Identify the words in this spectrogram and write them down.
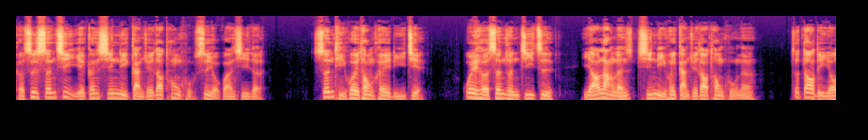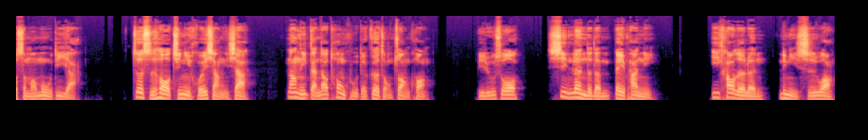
可是生气也跟心里感觉到痛苦是有关系的。身体会痛可以理解，为何生存机制也要让人心里会感觉到痛苦呢？这到底有什么目的啊？这时候，请你回想一下，让你感到痛苦的各种状况，比如说信任的人背叛你，依靠的人令你失望，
